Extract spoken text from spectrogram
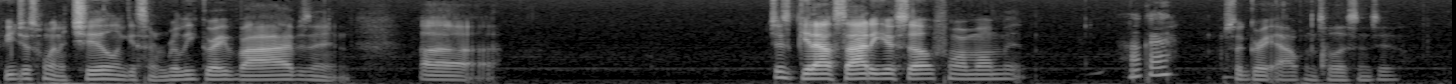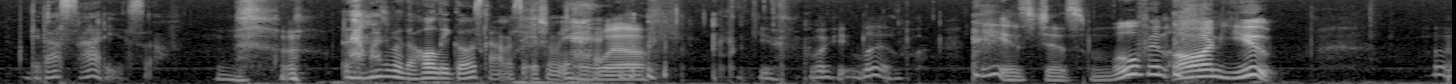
If you just want to chill and get some really great vibes and uh, just get outside of yourself for a moment, Okay. it's a great album to listen to. Get outside of yourself. That reminds me of the Holy Ghost conversation we had. well, look, here, look, look, he is just moving on you.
